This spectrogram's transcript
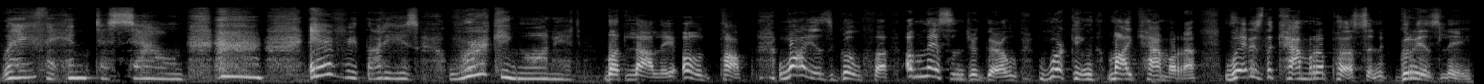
way for him to sound. Everybody is working on it. But Lolly, old pop, why is Gopher, a messenger girl, working my camera? Where is the camera person, Grizzly?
